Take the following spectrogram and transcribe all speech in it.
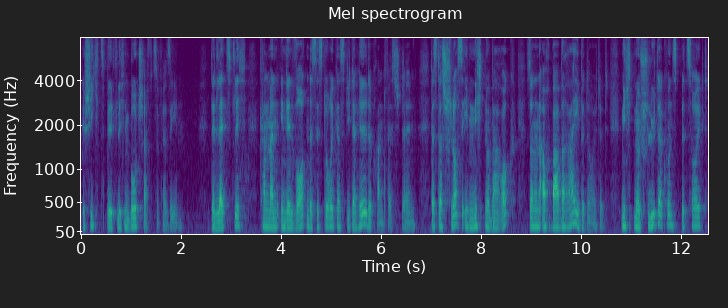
geschichtsbildlichen Botschaft zu versehen. Denn letztlich kann man in den Worten des Historikers Dieter Hildebrand feststellen, dass das Schloss eben nicht nur Barock, sondern auch Barbarei bedeutet, nicht nur Schlüterkunst bezeugt,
